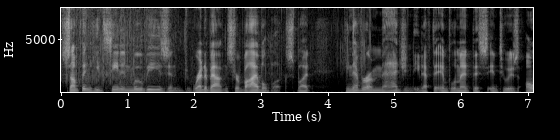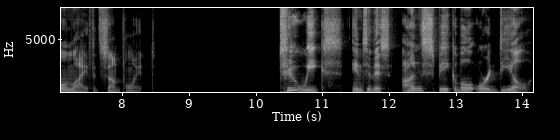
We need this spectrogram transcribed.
Something he'd seen in movies and read about in survival books, but he never imagined he'd have to implement this into his own life at some point. Two weeks into this unspeakable ordeal,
